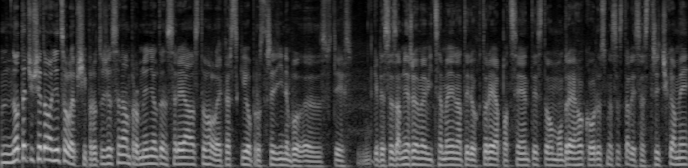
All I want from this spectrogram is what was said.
No teď už je to o něco lepší, protože se nám proměnil ten seriál z toho lékařského prostředí, nebo eh, z těch, kde se zaměřujeme víceméně na ty doktory a pacienty, z toho modrého kódu jsme se stali sestřičkami,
